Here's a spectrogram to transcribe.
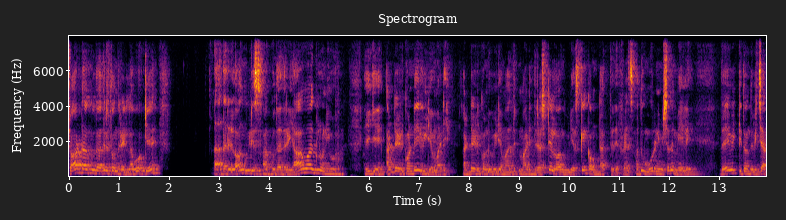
ಶಾರ್ಟ್ ಹಾಕುವುದಾದರೆ ತೊಂದರೆ ಇಲ್ಲ. ಓಕೆ ಆದರೆ ಲಾಂಗ್ ವಿಡಿಯೋಸ್ ಹಾಕುವುದಾದರೆ ಯಾವಾಗಲೂ ನೀವು ಹೀಗೆ ಅಡ್ಡ ಇಟ್ಕೊಂಡೇ ವಿಡಿಯೋ ಮಾಡಿ. ಅಡ್ಡ ಇಟ್ಕೊಂಡು ವೀಡಿಯೋ ಮಾಡಿದ್ರೆ ಅಷ್ಟೇ ಲಾಂಗ್ ವೀಡಿಯೋಸ್ಗೆ ಕೌಂಟ್ ಆಗ್ತದೆ ಫ್ರೆಂಡ್ಸ್ ಅದು ಮೂರು ನಿಮಿಷದ ಮೇಲೆ. ದಯವಿಟ್ಟು ಇದೊಂದು ವಿಚಾರ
